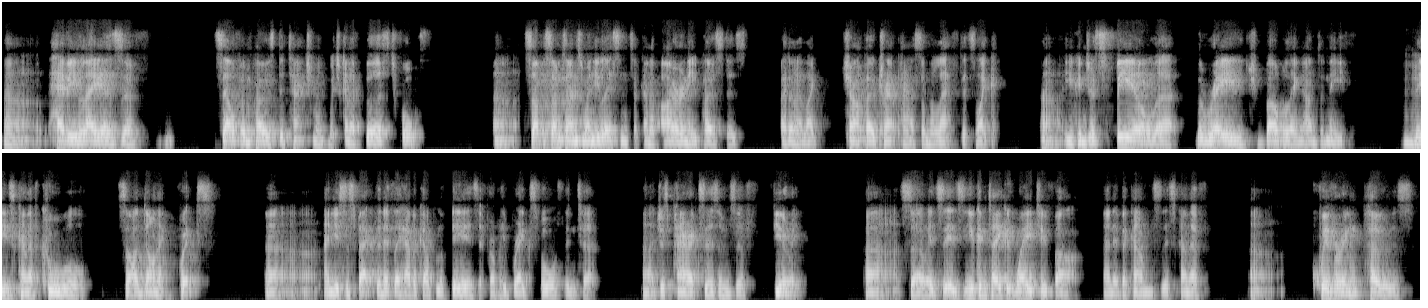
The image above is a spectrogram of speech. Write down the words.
uh, heavy layers of self-imposed detachment which kind of burst forth uh, some, sometimes when you listen to kind of irony posters, I don't know, like Chapo Trap House on the left, it's like uh, you can just feel the the rage bubbling underneath mm-hmm. these kind of cool, sardonic quips. Uh, and you suspect that if they have a couple of beers, it probably breaks forth into uh, just paroxysms of fury. Uh, so it's it's you can take it way too far, and it becomes this kind of quivering pose.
